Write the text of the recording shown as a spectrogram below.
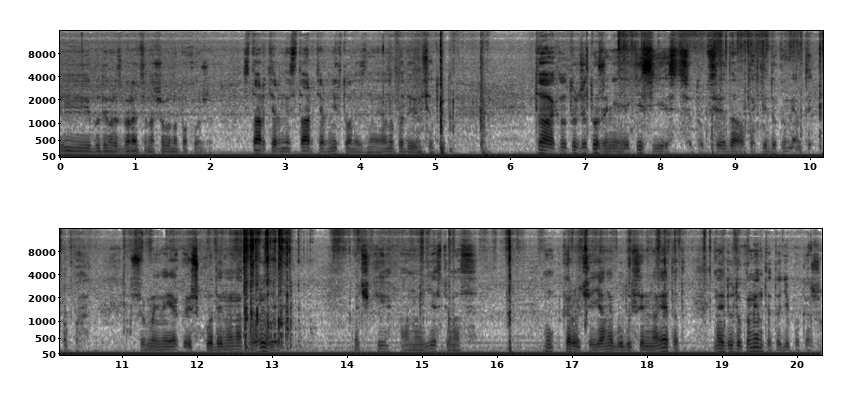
і будемо розбиратися, на що воно похоже. Стартер, не стартер, ніхто не знає. Ну подивимося тут. Так, ну тут же теж якісь є. Тут дав такі документи. Опа. Щоб ми ніякої шкоди не натворили. Очки, воно є у нас. Ну, коротше, я не буду сильно этот. Найду документи, тоді покажу.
